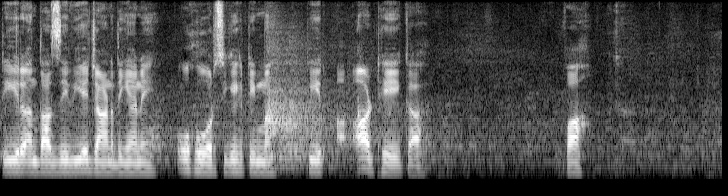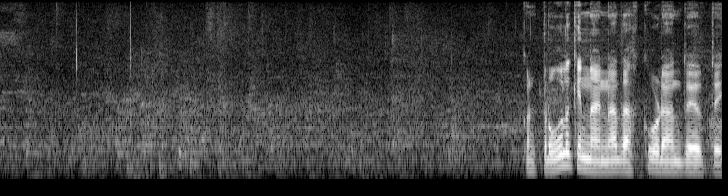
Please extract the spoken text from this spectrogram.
ਤੀਰ ਅੰਦਾਜ਼ੀ ਵੀ ਇਹ ਜਾਣਦੀਆਂ ਨੇ। ਉਹ ਹੋਰ ਸੀਗੀਆਂ ਟੀਮਾਂ। ਤੀਰ ਆ ਠੀਕ ਆ। ਵਾਹ। ਕੰਟਰੋਲ ਕਿੰਨਾ ਇਹਨਾਂ ਦਾ ਘੋੜਿਆਂ ਦੇ ਉੱਤੇ?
